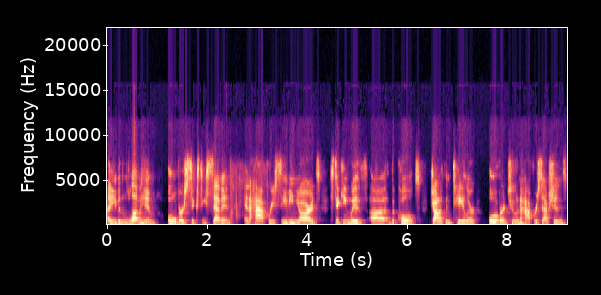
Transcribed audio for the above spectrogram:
I even love him over 67 and a half receiving yards. Sticking with uh, the Colts, Jonathan Taylor over two and a half receptions.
